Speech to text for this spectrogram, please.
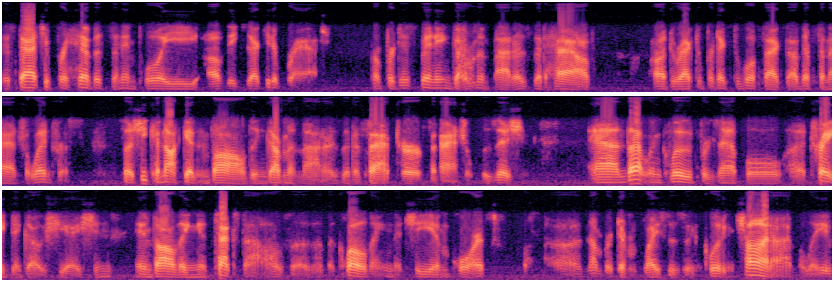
The statute prohibits an employee of the executive branch from participating in government matters that have a direct and predictable effect on their financial interests. So she cannot get involved in government matters that affect her financial position. And that would include, for example, uh, trade negotiations involving textiles, uh, the clothing that she imports uh, a number of different places, including China, I believe.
